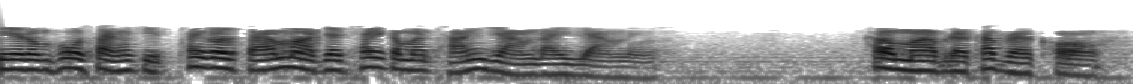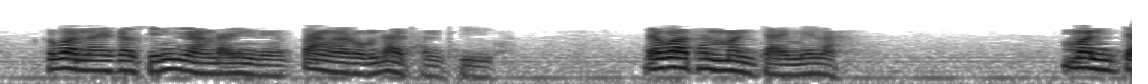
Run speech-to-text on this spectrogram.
มีอารมณ์พุ่งสร้างของจิตท่านก็สามารถจะใช้กรรมฐานอย่างใดอย่างหนึ่ง เข้ามาประคับประคองคือว่าในกสินอย่างใดหนึ่งตั้งอารมณ์ได้ทันที แต่ว่าท่านมั่นใจไหมล่ะ มั่นใจ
